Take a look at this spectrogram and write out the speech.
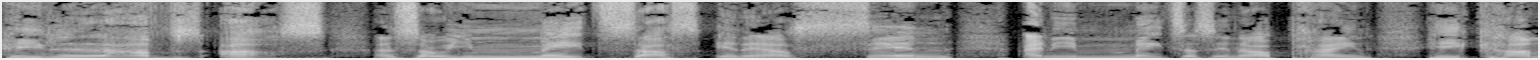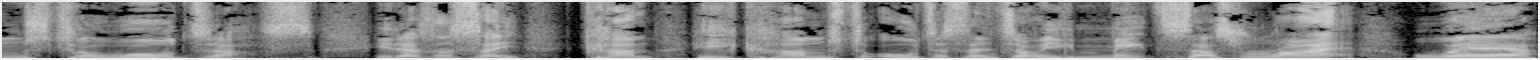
He loves us. And so he meets us in our sin and he meets us in our pain. He comes towards us. He doesn't say, come, he comes towards us. And so he meets us right where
